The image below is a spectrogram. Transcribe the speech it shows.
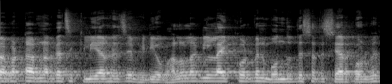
ব্যাপারটা আপনার কাছে ক্লিয়ার হয়েছে। ভিডিও ভালো লাগলে লাইক করবেন, বন্ধুদের সাথে শেয়ার করবেন।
